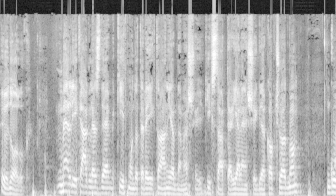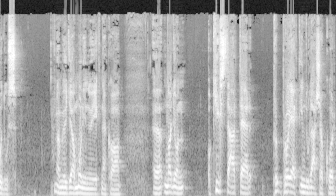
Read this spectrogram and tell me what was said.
ő dolguk. mellékág lesz, de két mondat erejéig talán érdemes egy Kickstarter jelenséggel kapcsolatban. Godus, ami ugye a Molinőéknek a nagyon a Kickstarter pro- projekt indulásakor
